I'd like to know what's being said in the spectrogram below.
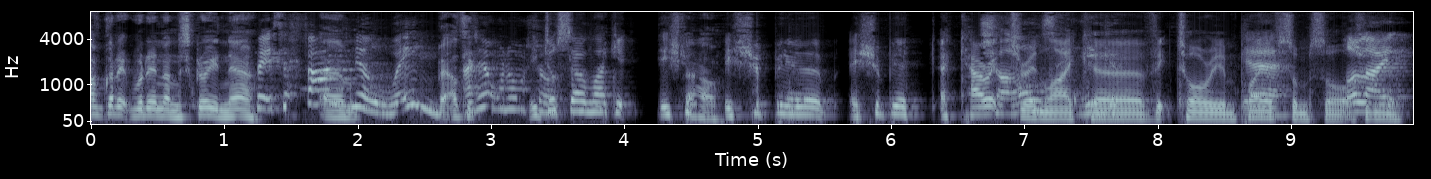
I've got it running on the screen now. But it's a 5 um, 0 win. but I I, don't want to watch It does sound like it. It should. Oh. It should be a. It should be a, a character in Charles like a Victorian play Yeah. of some sort, Or shouldn't like, it?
